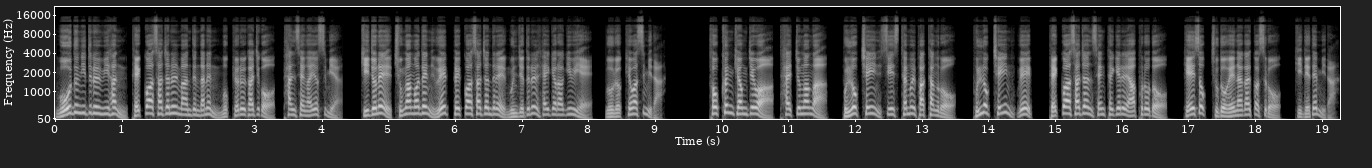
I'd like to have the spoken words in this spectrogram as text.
모든 이들을 위한 백과사전을 만든다는 목표를 가지고 탄생하였으며 기존의 중앙화된 웹 백과사전들의 문제들을 해결하기 위해 노력해왔습니다. 토큰 경제와 탈중앙화 블록체인 시스템을 바탕으로 블록체인 웹 백과사전 생태계를 앞으로도 계속 주도해 나갈 것으로 기대됩니다.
